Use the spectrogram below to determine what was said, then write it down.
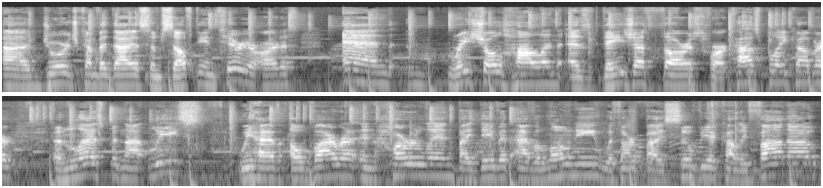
uh, George Kambadais himself, the interior artist, and Rachel Hollon as Dejah Thoris for our cosplay cover. And last but not least, we have Elvira in Horrorland by David Avallone with art by Sylvia Califano.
